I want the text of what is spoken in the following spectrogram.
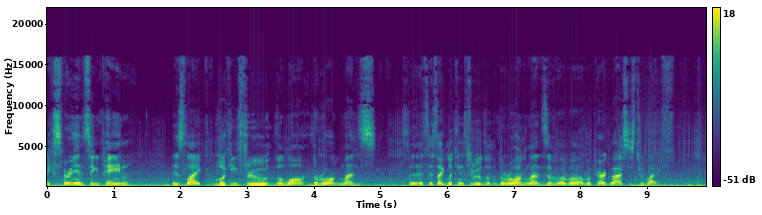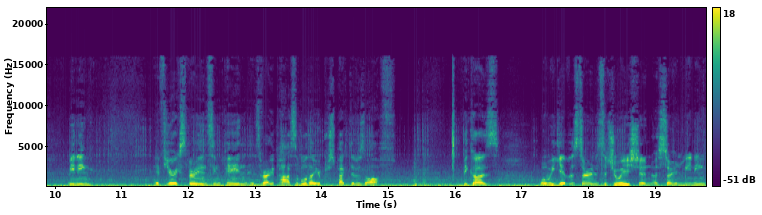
Experiencing pain is like looking through the long, the wrong lens. It's, it's like looking through the, the wrong lens of, of a, of a pair of glasses through life. Meaning, if you're experiencing pain, it's very possible that your perspective is off. Because when we give a certain situation a certain meaning,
